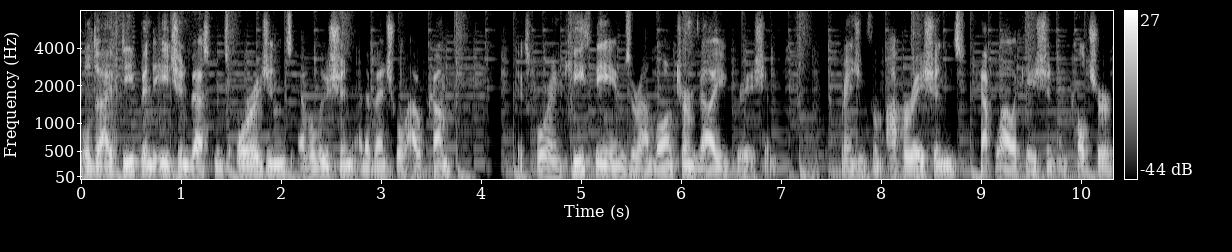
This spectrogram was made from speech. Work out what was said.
We'll dive deep into each investment's origins, evolution, and eventual outcome, exploring key themes around long term value creation, ranging from operations, capital allocation, and culture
